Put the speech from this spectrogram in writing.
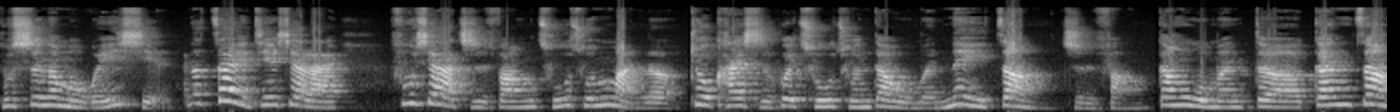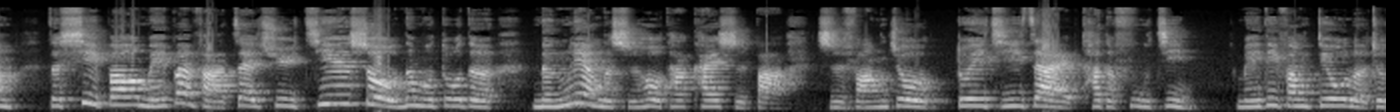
不是那么危险。那再接下来，腹下脂肪储存满了，就开始会储存到我们内脏脂肪。当我们的肝脏的细胞没办法再去接受那么多的能量的时候，它开始把脂肪就堆积在它的附近。没地方丢了，就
